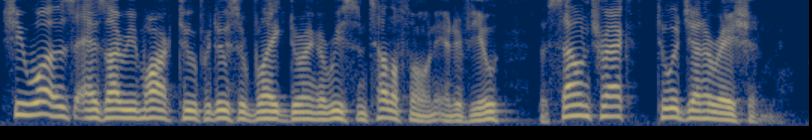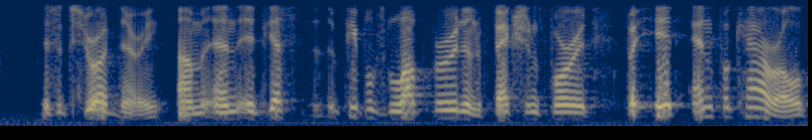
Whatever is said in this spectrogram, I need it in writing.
She was, as I remarked to producer Blake during a recent telephone interview, the soundtrack to a generation. It's extraordinary. Um, and it just, people's love for it and affection for it, for it and for Carole,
